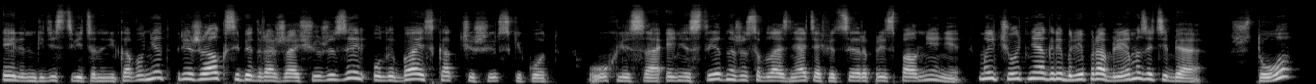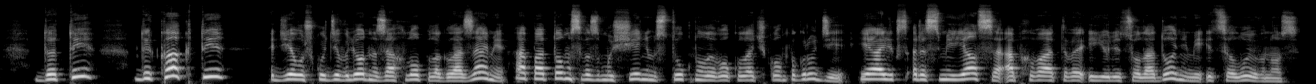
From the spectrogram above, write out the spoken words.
Эллинге действительно никого нет, прижал к себе дрожащую Жизель, улыбаясь, как чеширский кот. «Ух, лиса, и не стыдно же соблазнять офицера при исполнении. Мы чуть не огребли проблемы за тебя». «Что? Да ты? Да как ты?» Девушку удивленно захлопала глазами, а потом с возмущением стукнула его кулачком по груди, и Алекс рассмеялся, обхватывая ее лицо ладонями и целуя в нос.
